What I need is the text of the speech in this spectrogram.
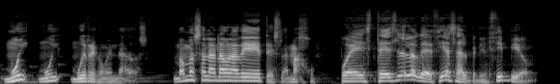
muy, muy, muy recomendados. Vamos a hablar ahora de Tesla, Majo. Pues Tesla lo que decías al principio.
